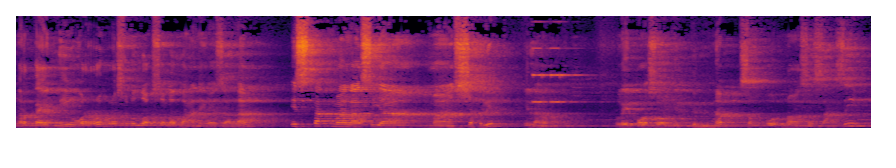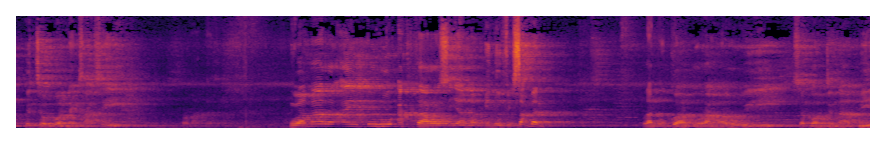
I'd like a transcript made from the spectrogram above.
ngerteni weruh Rasulullah sallallahu alaihi wasallam istakmala siyama syahrin ila Ramadan. Le poso genep sempurna sesasi kejaba ning sasi Ramadan. Wa ma ra'aituhu aktsara siyama minhu fi Sa'ban lan uga kurang meruhi saka Nabi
